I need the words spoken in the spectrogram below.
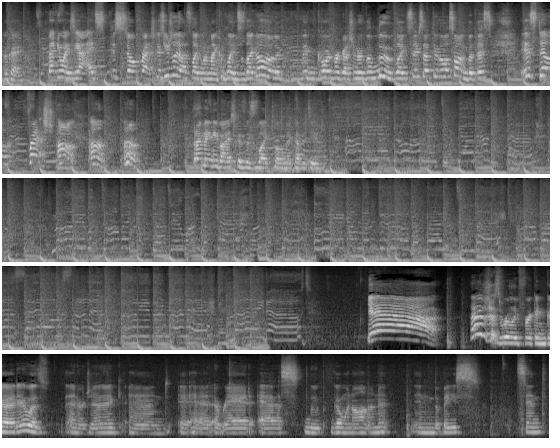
Okay. But anyways, yeah, it's, it's still fresh. Because usually that's like one of my complaints is like, oh, the, the chord progression or the loop like sticks out through the whole song. But this is still fresh. Uh, uh, uh. But I may be biased because this is like totally my cup of tea. Freaking good. It was energetic and it had a rad ass loop going on in the bass synth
